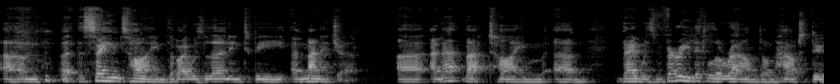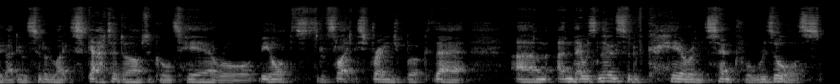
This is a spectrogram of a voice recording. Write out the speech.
Um, at the same time that I was learning to be a manager. Uh, and at that time, um, there was very little around on how to do that. It was sort of like scattered articles here or the odd sort of slightly strange book there. Um, and there was no sort of coherent central resource.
